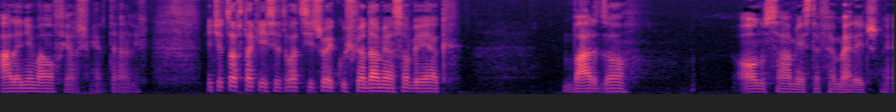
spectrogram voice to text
ale nie ma ofiar śmiertelnych. Wiecie co, w takiej sytuacji człowiek uświadamia sobie, jak bardzo on sam jest efemeryczny.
